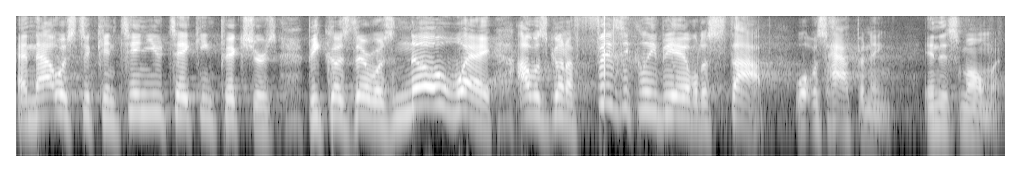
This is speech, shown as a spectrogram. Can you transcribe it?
and that was to continue taking pictures because there was no way I was going to physically be able to stop what was happening in this moment.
